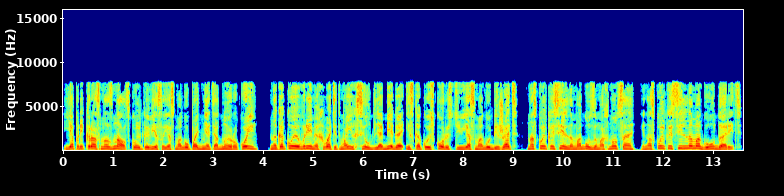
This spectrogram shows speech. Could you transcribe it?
Я прекрасно знал, сколько веса я смогу поднять одной рукой, на какое время хватит моих сил для бега и с какой скоростью я смогу бежать, насколько сильно могу замахнуться и насколько сильно могу ударить.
